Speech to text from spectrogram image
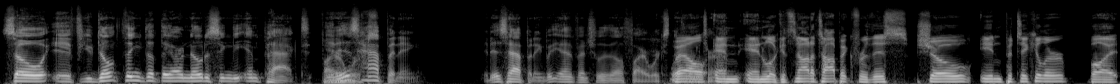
So if you don't think that they are noticing the impact, it Fireworks. is happening. It is happening, but yeah, eventually they'll fireworks. Well, and and look, it's not a topic for this show in particular, but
